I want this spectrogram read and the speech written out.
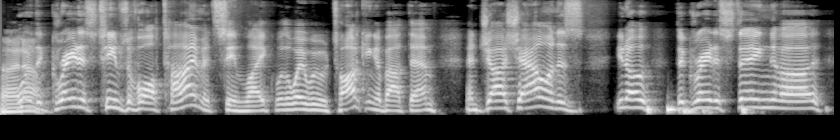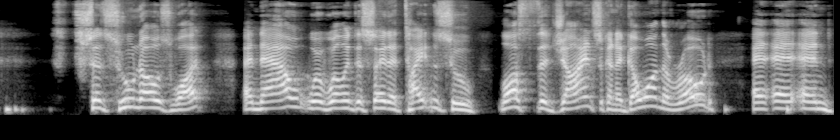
I one know. of the greatest teams of all time. It seemed like with the way we were talking about them, and Josh Allen is, you know, the greatest thing uh, since who knows what. And now we're willing to say that Titans, who lost to the Giants, are going to go on the road and and and,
